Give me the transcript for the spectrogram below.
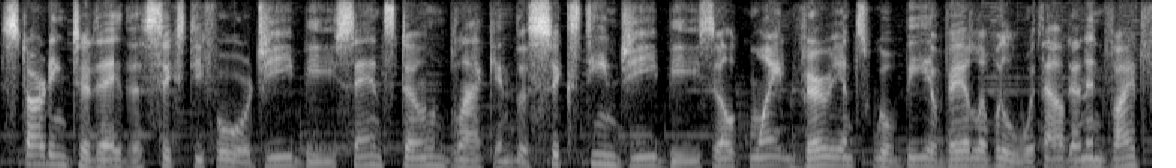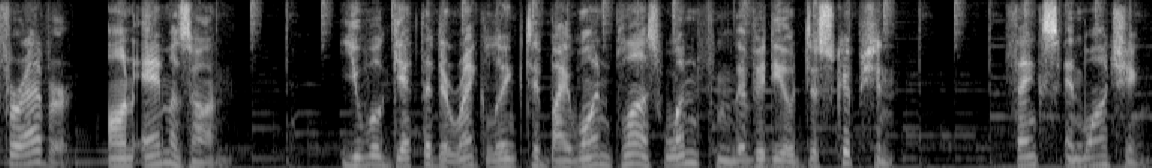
starting today the 64GB Sandstone Black and the 16GB Silk White variants will be available without an invite forever, on Amazon. You will get the direct link to buy OnePlus One from the video description. Thanks and watching.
